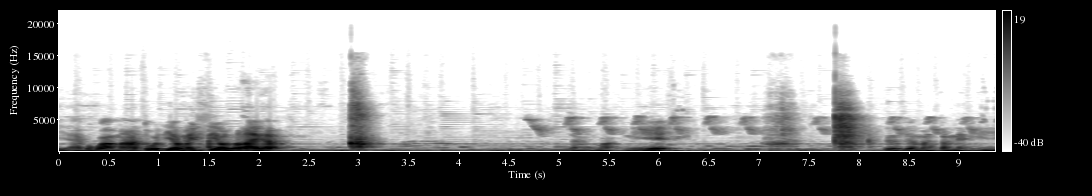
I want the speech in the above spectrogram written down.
AI บอกว่าม้าตัวเดียวไม่เสียวเท่าไหร่ครับ จังหวะนี้เดินเดินมาตำแหน่งนี้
